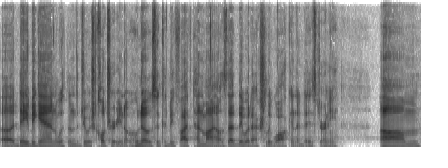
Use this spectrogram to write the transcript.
uh, day began within the Jewish culture, you know who knows? It could be five, ten miles that they would actually walk in a day's journey. Um,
